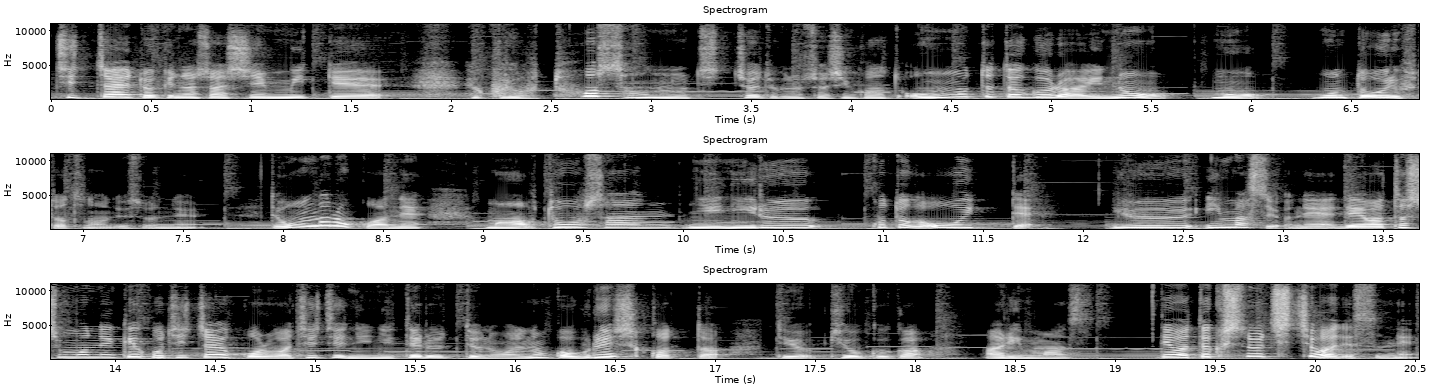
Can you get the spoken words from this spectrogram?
ちっちゃい時の写真見て、え、これお父さんのちっちゃい時の写真かなと思ってたぐらいの、もうほんとウリ二つなんですよね。で、女の子はね、まあお父さんに似ることが多いって言いますよね。で、私もね、結構ちっちゃい頃は父に似てるっていうのがね、なんか嬉しかったっていう記憶があります。で、私の父はですね、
